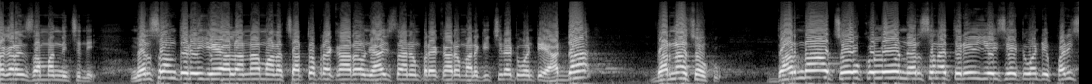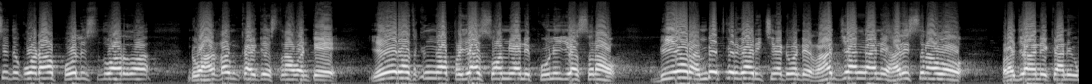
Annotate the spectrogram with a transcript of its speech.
నగరానికి సంబంధించింది. నిరసన తెలియజేయాలన్నా మన చట్ట ప్రకారం న్యాయస్థానం ప్రకారం మనకి ఇచ్చినటువంటి అడ్డ ధర్నా చౌక్. ధర్నా చౌకులో నిరసన తెలియజేసేటువంటి పరిస్థితి కూడా పోలీసు ద్వారా నువ్వు అనటం కల్పిస్తున్నావు అంటే ఏ రకంగా ప్రజాస్వామ్యాన్ని కూనీ చేస్తున్నావు? బిఆర్ అంబేద్కర్ గారు ఇచ్చినటువంటి రాజ్యాంగాన్ని హరిస్తున్నావో ప్రజానికానికి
